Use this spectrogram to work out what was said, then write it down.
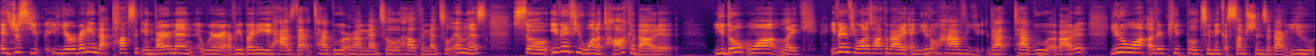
it's just you, you're already in that toxic environment where everybody has that taboo around mental health and mental illness. So even if you want to talk about it, you don't want like even if you want to talk about it and you don't have that taboo about it, you don't want other people to make assumptions about you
